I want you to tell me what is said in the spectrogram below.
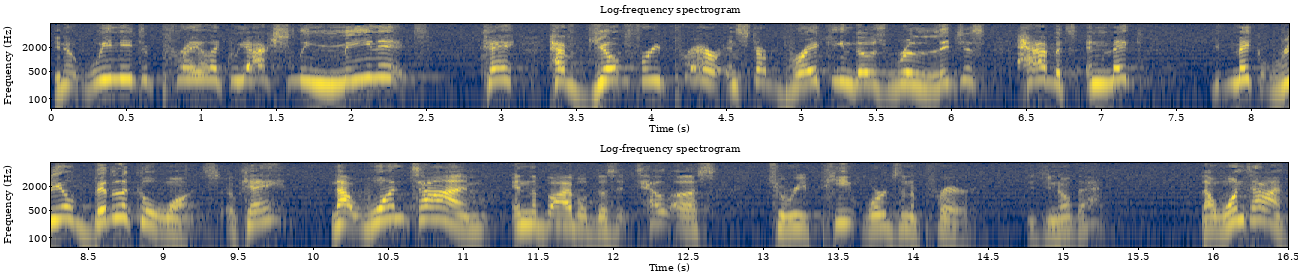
You know, we need to pray like we actually mean it, okay? Have guilt free prayer and start breaking those religious habits and make make real biblical ones, okay? Not one time in the Bible does it tell us to repeat words in a prayer. Did you know that? Not one time.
